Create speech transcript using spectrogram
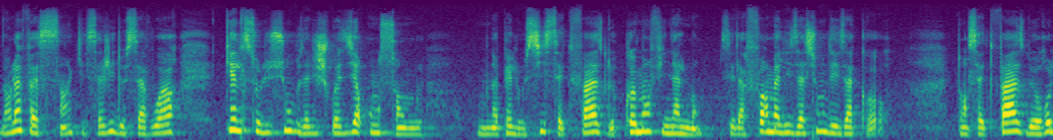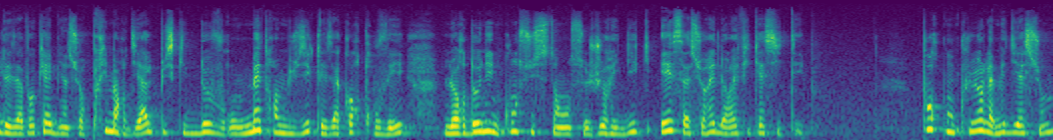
dans la phase 5, il s'agit de savoir quelle solution vous allez choisir ensemble. On appelle aussi cette phase le comment finalement. C'est la formalisation des accords. Dans cette phase, le rôle des avocats est bien sûr primordial puisqu'ils devront mettre en musique les accords trouvés, leur donner une consistance juridique et s'assurer de leur efficacité. Pour conclure, la médiation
